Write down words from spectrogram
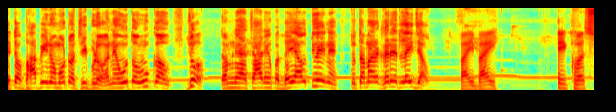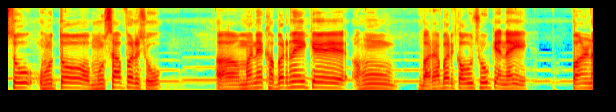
એ તો ભાભીનો મોટો જીપડો અને હું તો હું કહું, જો, તમને આ ચારે ઉપર દયા આવતી હોય ને, તો તમારા ઘરે જ લઈ જાઓ. ભાઈ ભાઈ, એક વસ્તુ હું તો મુસાફર છું. મને ખબર નહીં કે હું બરાબર કહું છું કે નહીં, પણ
